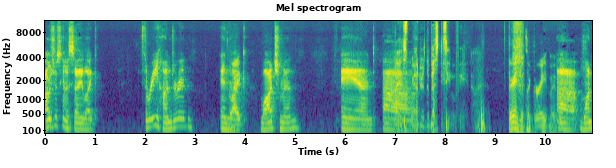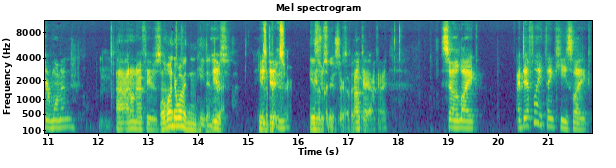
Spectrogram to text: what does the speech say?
i was just gonna say like 300 and Right. like watchmen and IS uh, 300, the best DC movie. 300's a great movie. uh wonder woman Mhm. uh, i don't know if he was well, uh, Wonder Woman, he didn't he direct. was He was a didn't? producer. He was He's a producer of it. okay yeah. okay so like i definitely think he's like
